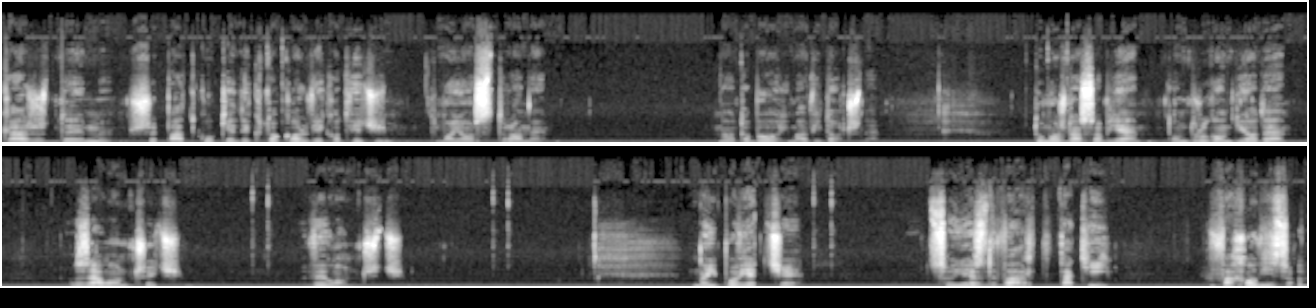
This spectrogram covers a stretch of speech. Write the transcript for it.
każdym przypadku, kiedy ktokolwiek odwiedzi moją stronę. No to było chyba widoczne. Tu można sobie tą drugą diodę załączyć, wyłączyć. No i powiedzcie, co jest wart taki fachowiec od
